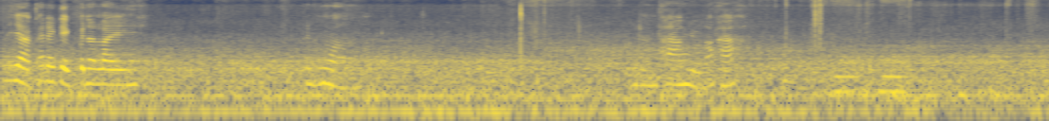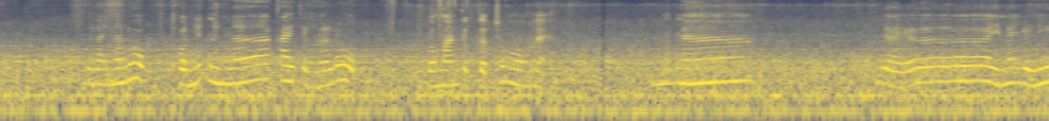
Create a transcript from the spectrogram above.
ไม่อยากให้เด็กๆเป็นอะไร เป็นห่วง เดิน ทางอยู่นะคะอะไรนะลูก ทนนิดนึงนะ ใกล้ถึงแล้วลูก ประมาณเกือบเกือบชั่วโมงแหละลูกนะ ใหญ่เอ้ย แม่อยู่นี่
